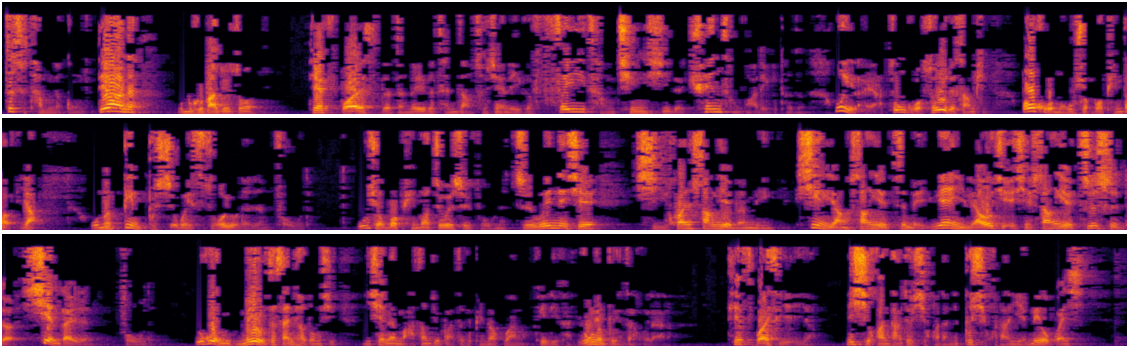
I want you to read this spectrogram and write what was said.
这是他们的工作。第二呢，我们会发觉说，TFBOYS 的整个一个成长出现了一个非常清晰的圈层化的一个特征。未来啊，中国所有的商品，包括我们吴晓波频道一样，我们并不是为所有的人服务的。吴晓波频道只为谁服务呢？只为那些喜欢商业文明、信仰商业之美、愿意了解一些商业知识的现代人服务的。如果你没有这三条东西，你现在马上就把这个频道关了，可以离开，永远不用再回来了。TFBOYS 也一样，你喜欢他就喜欢他，你不喜欢他也没有关系。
